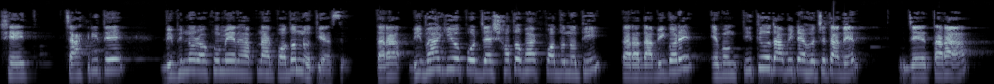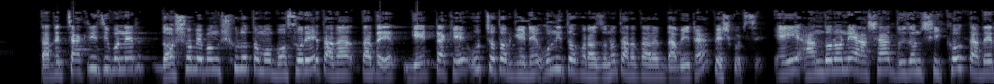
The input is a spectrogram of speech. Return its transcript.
সেই চাকরিতে বিভিন্ন রকমের আপনার পদোন্নতি আছে। তারা বিভাগীয় পর্যায়ে শতভাগ পদোন্নতি তারা দাবি করে এবং তৃতীয় দাবিটা হচ্ছে তাদের যে তারা তাদের চাকরি জীবনের দশম এবং ষোলতম বছরে তারা তাদের গেটটাকে উচ্চতর গেটে উন্নীত করার জন্য তারা তাদের দাবিটা পেশ করছে। এই আন্দোলনে আসা দুজন শিক্ষক তাদের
